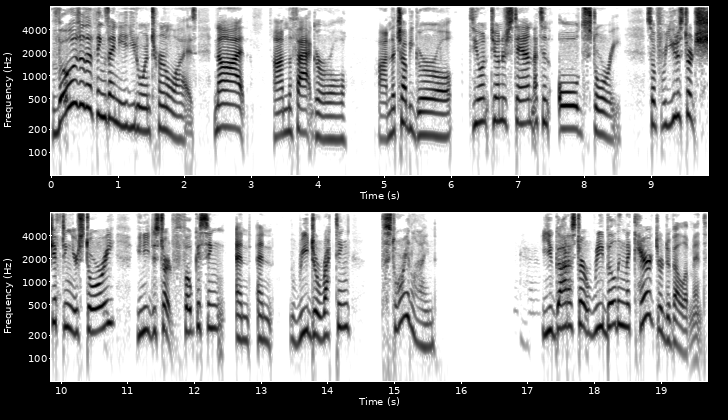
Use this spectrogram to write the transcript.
Those are the things I need you to internalize, not I'm the fat girl, I'm the chubby girl. Do you, do you understand? That's an old story. So for you to start shifting your story, you need to start focusing and, and redirecting the storyline. You got to start rebuilding the character development.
